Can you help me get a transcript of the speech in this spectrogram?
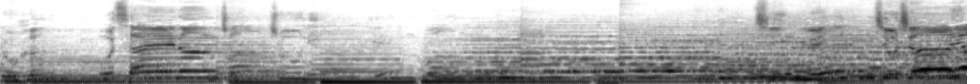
如何我才能抓住你眼光？情愿就这样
